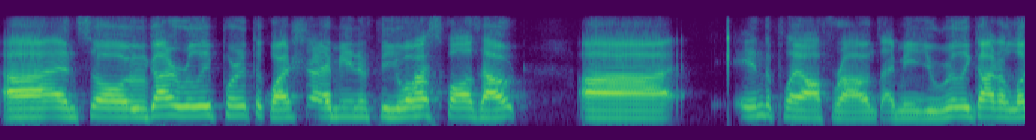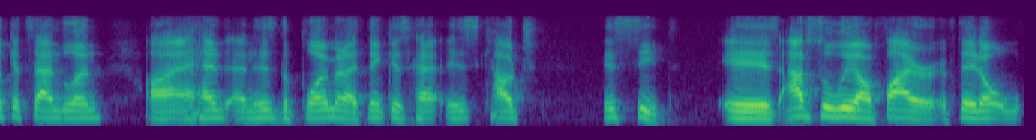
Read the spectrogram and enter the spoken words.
Uh, and so you got to really put it to question. I mean, if the U.S. falls out uh, in the playoff rounds, I mean, you really got to look at Sandelin uh, and, and his deployment. I think his his couch, his seat is absolutely on fire if they don't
